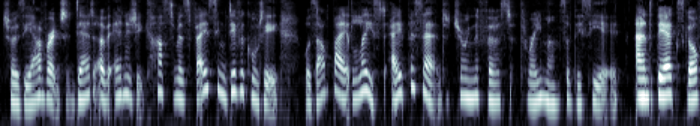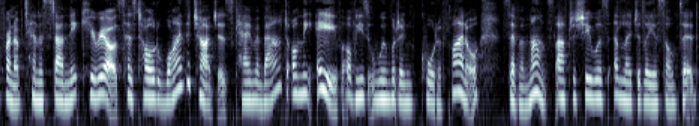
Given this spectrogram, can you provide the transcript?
shows the average debt of energy customers facing difficulty was up by at least 8% during during the first three months of this year. And the ex girlfriend of tennis star Nick Kyrgios has told why the charges came about on the eve of his Wimbledon quarter final, seven months after she was allegedly assaulted.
